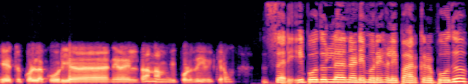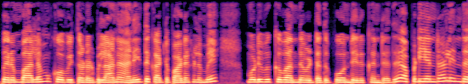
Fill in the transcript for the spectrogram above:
ஏற்றுக்கொள்ளக்கூடிய நிலையில் தான் நாம் இப்பொழுது இருக்கிறோம். சரி இப்போதுள்ள நடைமுறைகளை பார்க்கிற போது பெரும்பாலும் கோவிட் தொடர்பிலான அனைத்து கட்டுப்பாடுகளுமே முடிவுக்கு வந்துவிட்டது போன்றிருக்கின்றது. அப்படியென்றால் இந்த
